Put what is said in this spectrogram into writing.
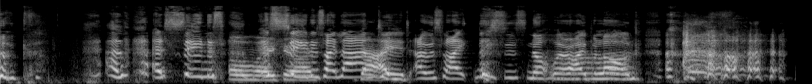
oh God. And as soon as Oh as soon as I landed, I was like, "This is not where I belong."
